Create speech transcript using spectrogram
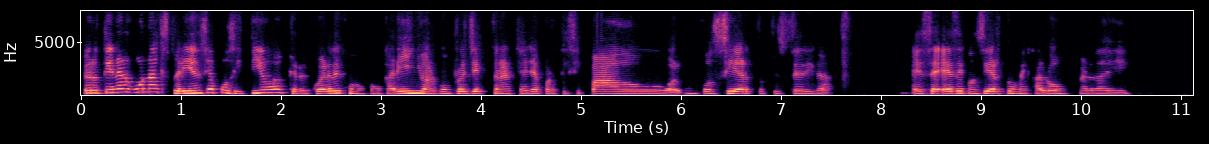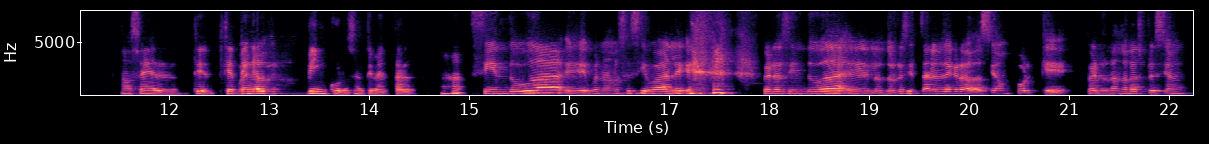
pero ¿tiene alguna experiencia positiva que recuerde como con cariño, algún proyecto en el que haya participado o algún concierto que usted diga, ese, ese concierto me caló, ¿verdad? Y no sé, que tenga algún vínculo sentimental. Sin duda, eh, bueno, no sé si vale, pero sin duda eh, los dos recitales de graduación, porque, perdonando la expresión,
